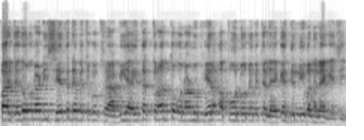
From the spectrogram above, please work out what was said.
ਪਰ ਜਦੋਂ ਉਹਨਾਂ ਦੀ ਸਿਹਤ ਦੇ ਵਿੱਚ ਕੋਈ ਖਰਾਬੀ ਆਈ ਤਾਂ ਤੁਰੰਤ ਉਹਨਾਂ ਨੂੰ ਫਿਰ ਅਪੋਲੋ ਦੇ ਵਿੱਚ ਲੈ ਕੇ ਦਿੱਲੀ ਵੱਲ ਲੈ ਗਏ ਸੀ।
